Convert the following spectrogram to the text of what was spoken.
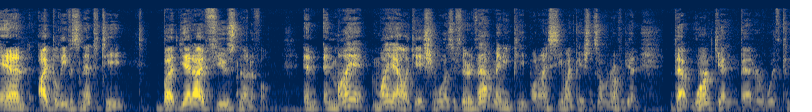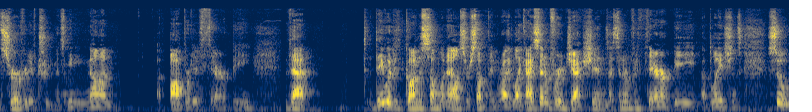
And I believe as an entity, but yet I've fused none of them. And and my my allegation was if there are that many people, and I see my patients over and over again, that weren't getting better with conservative treatments, meaning non-operative therapy, that they would have gone to someone else or something, right? Like I sent them for injections, I sent them for therapy, ablations. So,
